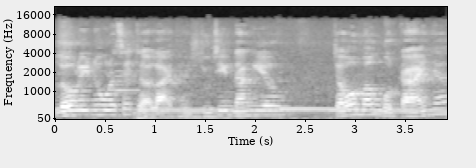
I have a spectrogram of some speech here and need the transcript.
Lorinu sẽ trở lại thành chú chim đáng yêu. Cháu ôm ông một cái nhé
